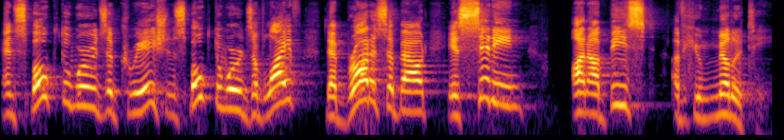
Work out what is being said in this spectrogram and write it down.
and spoke the words of creation, spoke the words of life that brought us about, is sitting on a beast of humility.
